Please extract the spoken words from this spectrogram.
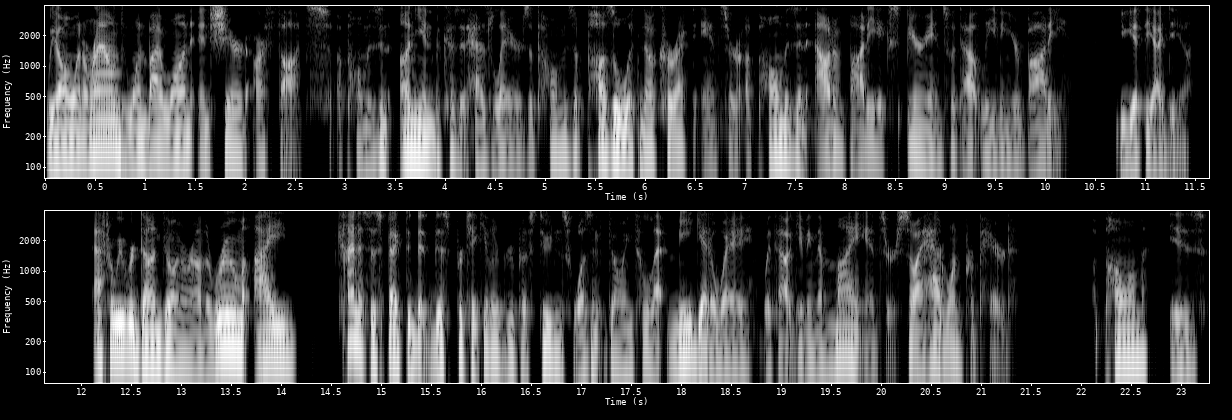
we all went around one by one and shared our thoughts. A poem is an onion because it has layers. A poem is a puzzle with no correct answer. A poem is an out of body experience without leaving your body. You get the idea. After we were done going around the room, I kind of suspected that this particular group of students wasn't going to let me get away without giving them my answer, so I had one prepared. A poem is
